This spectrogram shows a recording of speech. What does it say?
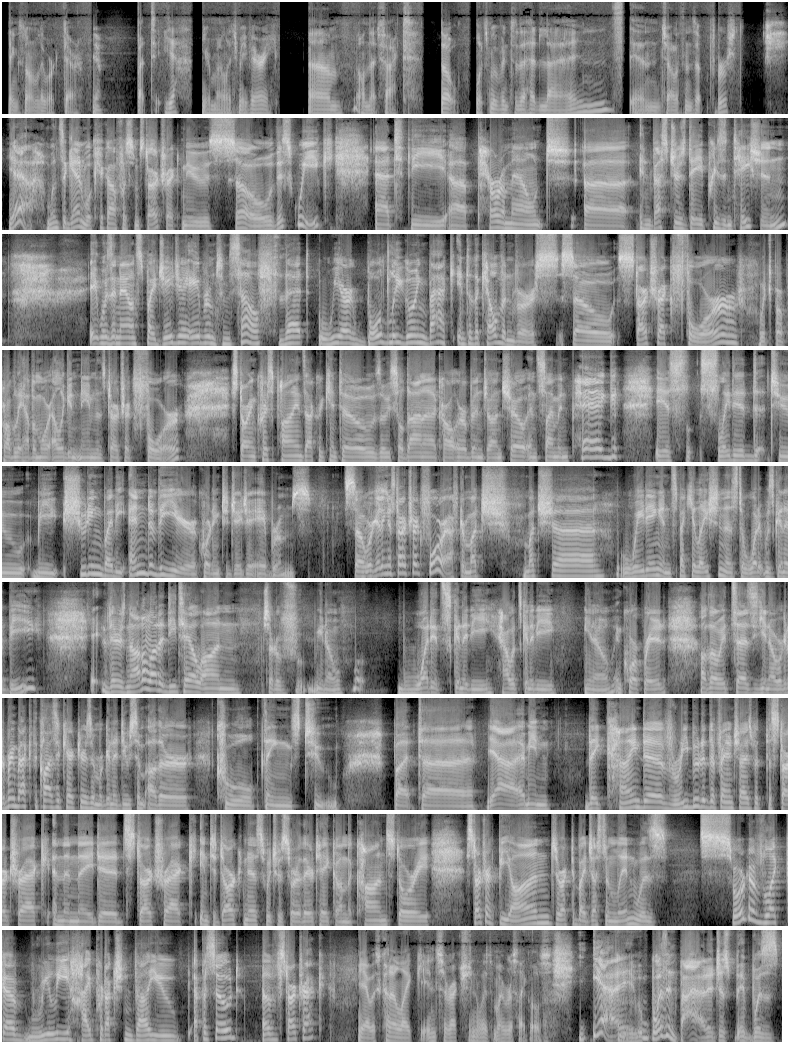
things normally work there. Yeah. But yeah, your mileage may vary um, on that fact. So let's move into the headlines, and Jonathan's up first. Yeah, once again, we'll kick off with some Star Trek news. So, this week at the uh, Paramount uh, Investors Day presentation, it was announced by J.J. Abrams himself that we are boldly going back into the Kelvinverse. So, Star Trek 4, which will probably have a more elegant name than Star Trek 4, starring Chris Pine, Zachary Quinto, Zoe Saldana, Karl Urban, John Cho, and Simon Pegg, is slated to be shooting by the end of the year, according to J.J. Abrams. So we're getting a Star Trek four after much much uh, waiting and speculation as to what it was going to be. There's not a lot of detail on sort of you know what it's going to be, how it's going to be you know incorporated although it says you know we're going to bring back the classic characters and we're going to do some other cool things too but uh yeah i mean they kind of rebooted the franchise with the Star Trek, and then they did Star Trek Into Darkness, which was sort of their take on the Khan story. Star Trek Beyond, directed by Justin Lin, was sort of like a really high production value episode of Star Trek. Yeah, it was kind of like Insurrection with motorcycles. Yeah, mm-hmm. it wasn't bad. It just it was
